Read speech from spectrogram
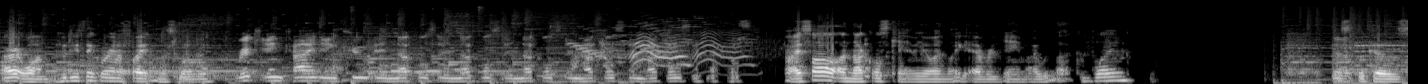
Alright, Juan, who do you think we're gonna fight in this level? Rick and Kine and Coo and Knuckles and Knuckles and Knuckles and Knuckles and Knuckles and Knuckles. I saw a Knuckles cameo in like every game. I would not complain. Just because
